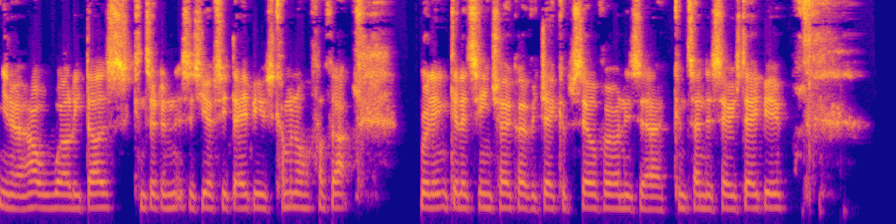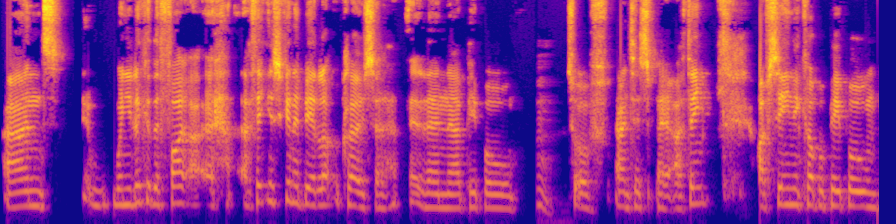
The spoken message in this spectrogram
you know, how well he does, considering it's his UFC debut. He's coming off of that brilliant guillotine choke over Jacob Silva on his uh, contender series debut. And when you look at the fight, I, I think it's going to be a lot closer than uh, people Hmm. sort of anticipate. I think I've seen a couple of people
